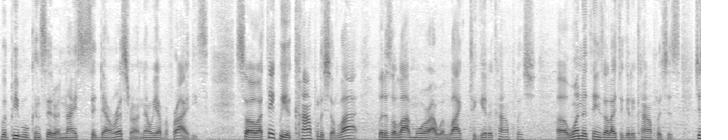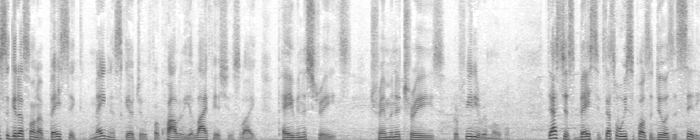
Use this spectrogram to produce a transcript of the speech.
what people consider a nice sit-down restaurant. Now we have a Fridays. So I think we accomplished a lot, but there's a lot more I would like to get accomplished. Uh, one of the things I like to get accomplished is just to get us on a basic maintenance schedule for quality of life issues like paving the streets, trimming the trees, graffiti removal. That's just basics. That's what we're supposed to do as a city.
